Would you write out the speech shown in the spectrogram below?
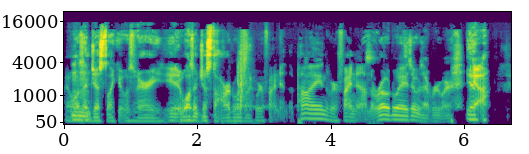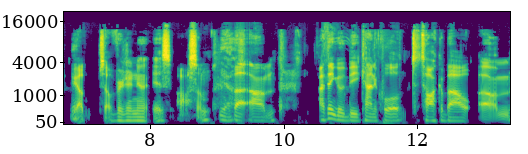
It Mhm. wasn't just like it was very. It wasn't just the hardwoods. Like we were finding the pines, we were finding it on the roadways. It was everywhere. Yeah. yeah. Yeah. Yep. So Virginia is awesome. Yeah. But um, I think it would be kind of cool to talk about um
